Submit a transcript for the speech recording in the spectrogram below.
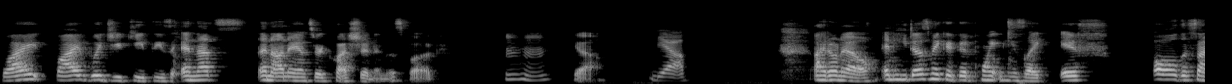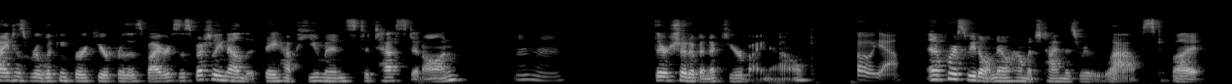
why why would you keep these and that's an unanswered question in this book Mm-hmm. Yeah. Yeah. i don't know and he does make a good point and he's like if all the scientists were looking for a cure for this virus especially now that they have humans to test it on Mm-hmm. there should have been a cure by now Oh yeah. and of course we don't know how much time has really lapsed but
